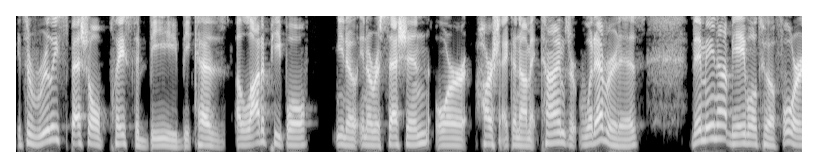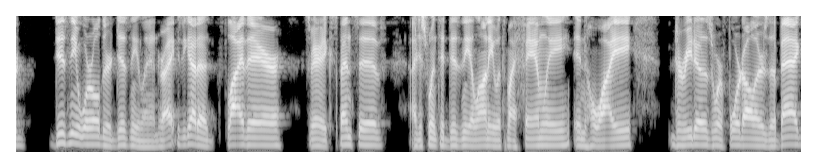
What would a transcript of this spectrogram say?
it's a really special place to be because a lot of people you know, in a recession or harsh economic times or whatever it is, they may not be able to afford Disney World or Disneyland, right? Because you got to fly there. It's very expensive. I just went to Disney Aulani with my family in Hawaii. Doritos were $4 a bag,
